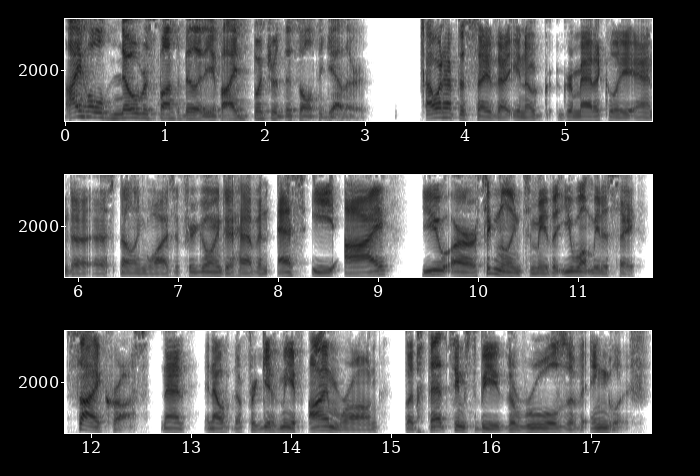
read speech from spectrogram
I hold no responsibility if I butchered this all together. I would have to say that, you know, grammatically and uh, uh, spelling wise, if you're going to have an S E I, you are signaling to me that you want me to say Seicross. And, and now, forgive me if I'm wrong, but that seems to be the rules of English.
